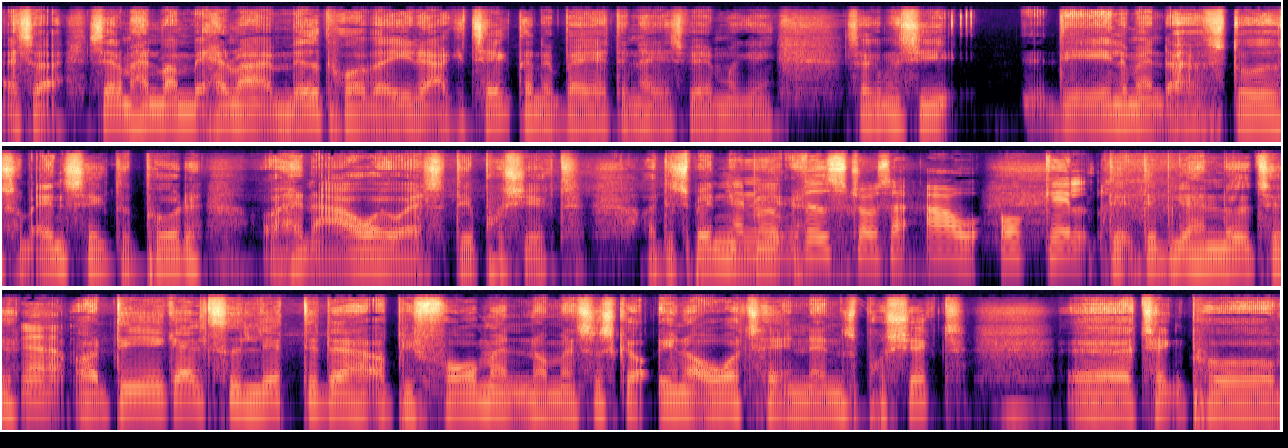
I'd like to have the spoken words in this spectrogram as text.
altså selvom han var, med, han var med på at være en af arkitekterne bag den her SVM-regering, så kan man sige, det er Ellemann, der har stået som ansigtet på det, og han arver jo altså det projekt. Og det spændende Han må bliver, vedstå sig arv og gæld. det, det bliver han nødt til. Ja. Og det er ikke altid let, det der at blive formand, når man så skal ind og overtage en andens projekt. Øh, tænk på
